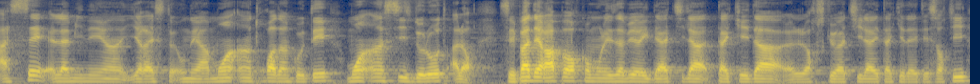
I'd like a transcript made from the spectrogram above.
assez laminés. Hein. Il reste, on est à moins 1-3 d'un côté, moins 1-6 de l'autre. Alors, ce n'est pas des rapports comme on les a vus avec des Attila Takeda lorsque Attila et Takeda étaient sortis.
